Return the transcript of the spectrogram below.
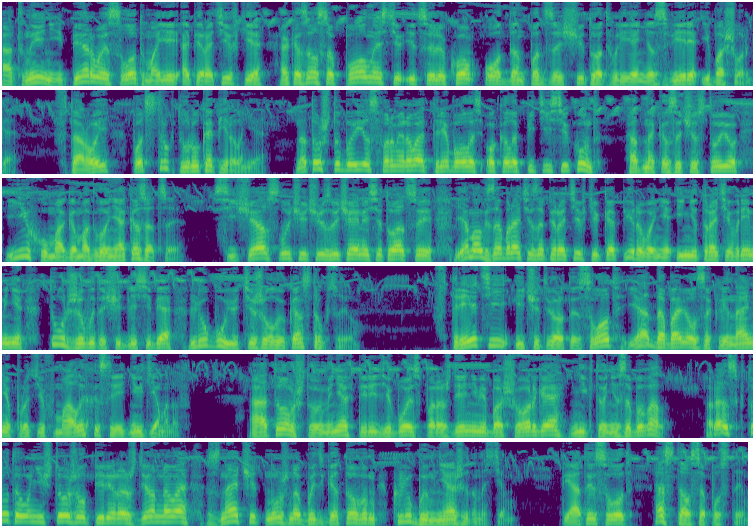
Отныне первый слот моей оперативки оказался полностью и целиком отдан под защиту от влияния зверя и башорга. Второй – под структуру копирования. На то, чтобы ее сформировать, требовалось около пяти секунд, однако зачастую их у мага могло не оказаться. Сейчас, в случае чрезвычайной ситуации, я мог забрать из оперативки копирование и, не тратя времени, тут же вытащить для себя любую тяжелую конструкцию. В третий и четвертый слот я добавил заклинания против малых и средних демонов. О том, что у меня впереди бой с порождениями Башорга, никто не забывал. Раз кто-то уничтожил перерожденного, значит, нужно быть готовым к любым неожиданностям. Пятый слот остался пустым.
